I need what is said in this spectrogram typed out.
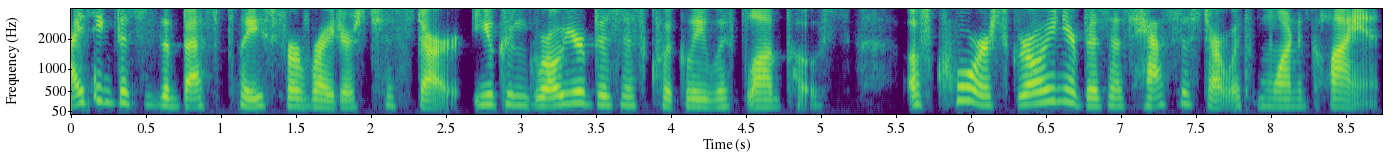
I think this is the best place for writers to start. You can grow your business quickly with blog posts. Of course, growing your business has to start with one client.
